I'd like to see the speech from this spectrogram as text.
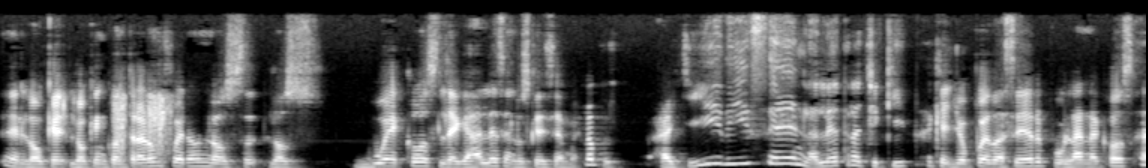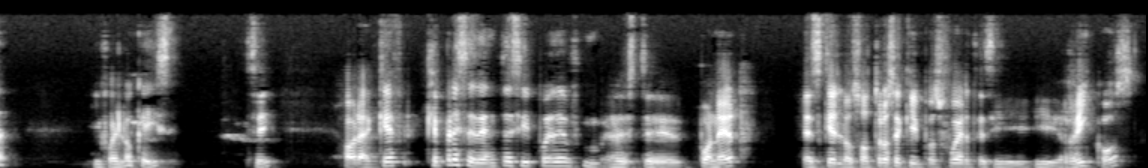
en lo que, lo que encontraron fueron los, los huecos legales en los que dicen, bueno, pues aquí dice en la letra chiquita que yo puedo hacer fulana cosa. Y fue lo que hice. ¿Sí? Ahora, ¿qué, qué precedente sí puede este, poner? Es que los otros equipos fuertes y, y ricos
